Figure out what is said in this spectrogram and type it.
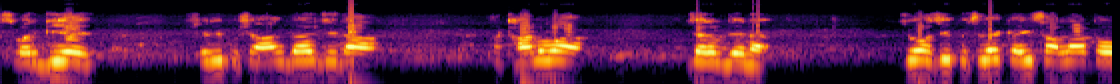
ਸਵਰਗੀਏ ਸ਼੍ਰੀ ਕੁਸ਼ਾਲ ਬੈਲ ਜੀ ਦਾ 98ਵਾਂ ਜਨਮ ਦਿਨ ਹੈ, ਜੋ ਅਸੀਂ ਪਿਛਲੇ ਕਈ ਸਾਲਾਂ ਤੋਂ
